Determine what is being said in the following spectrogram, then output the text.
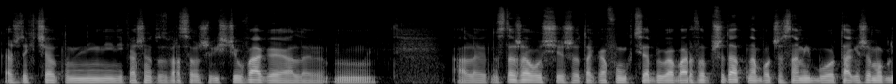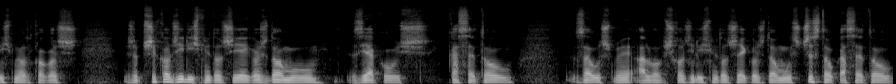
każdy chciał, to nie, nie, nie każdy na to zwracał oczywiście uwagę, ale, mm, ale no zdarzało się, że taka funkcja była bardzo przydatna, bo czasami było tak, że mogliśmy od kogoś, że przychodziliśmy do czyjegoś domu z jakąś kasetą, załóżmy, albo przychodziliśmy do czyjegoś domu z czystą kasetą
